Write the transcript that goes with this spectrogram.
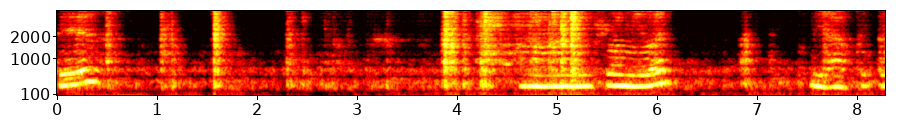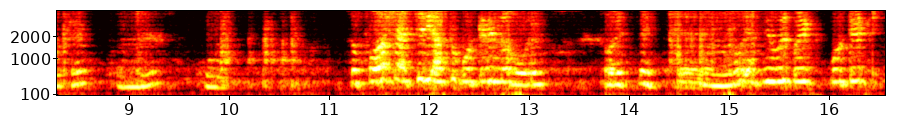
this. And from here we have to put it in this hole. So first actually you have to put it in the hole so it fits. Know, if you will put it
